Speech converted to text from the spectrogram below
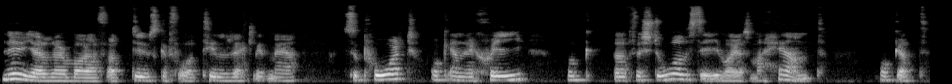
nu gäller det bara för att du ska få tillräckligt med support och energi och eh, förståelse i vad det är som har hänt och att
